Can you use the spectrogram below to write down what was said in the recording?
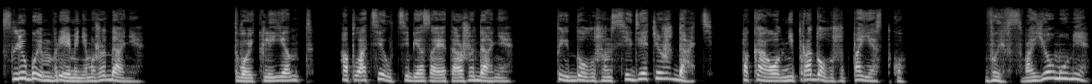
с любым временем ожидания. Твой клиент оплатил тебе за это ожидание. Ты должен сидеть и ждать, пока он не продолжит поездку. Вы в своем уме?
